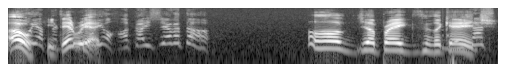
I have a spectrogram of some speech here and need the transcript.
Oh, he did react. Hold your break breaking the cage.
